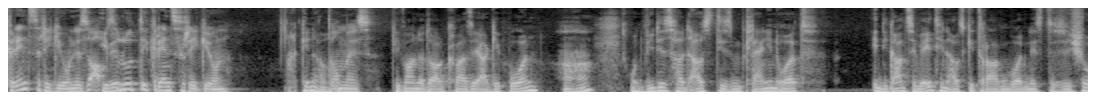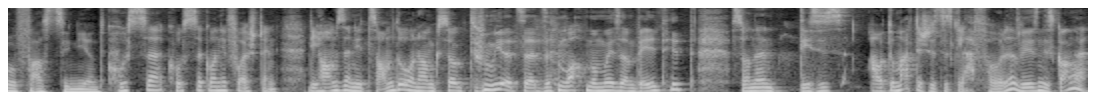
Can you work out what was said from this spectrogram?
Grenzregion, das ist eine absolute Grenzregion Genau. damals. Die waren ja da quasi auch geboren. Aha. Und wie das halt aus diesem kleinen Ort in die ganze Welt hinausgetragen worden ist, das ist schon faszinierend. Kannst du dir gar nicht vorstellen. Die haben sich ja nicht zusammen da und haben gesagt, du jetzt machen wir mal so einen Welthit, sondern das ist automatisch ist das gelaufen, oder? Wie ist denn das gegangen?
